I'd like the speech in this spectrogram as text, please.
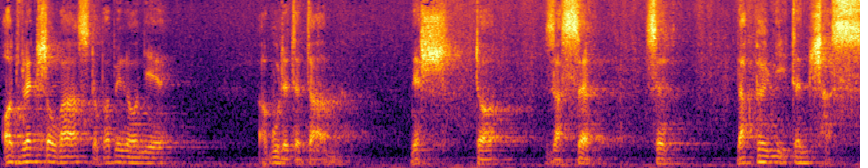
Odvlečou vás do Babylonie a budete tam, než to zase se naplní ten čas.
